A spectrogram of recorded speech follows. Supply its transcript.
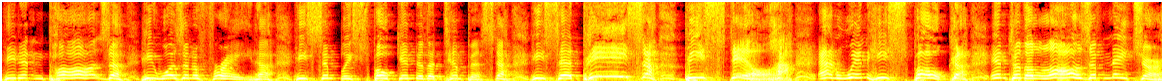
He didn't pause, he wasn't afraid. He simply spoke into the tempest. He said, Peace, be still. And when he spoke into the laws of nature,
